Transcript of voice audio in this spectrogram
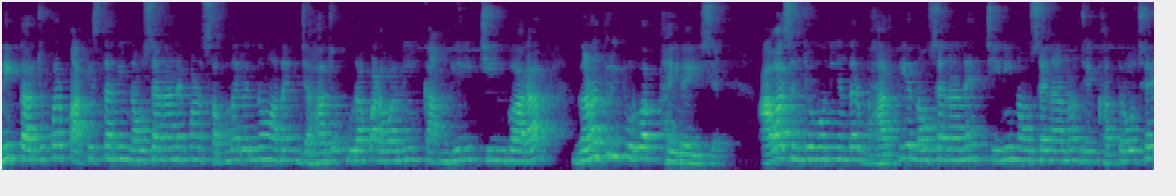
ની તર્જ ઉપર પાકિસ્તાનની નૌસેનાને પણ સબમરીનો અને જહાજો પૂરા પાડવાની કામગીરી ચીન દ્વારા ગણતરીપૂર્વક થઈ રહી છે. આવા સંજોગોની અંદર ભારતીય નૌસેનાને ચીની નૌસેનાનો જે ખતરો છે,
